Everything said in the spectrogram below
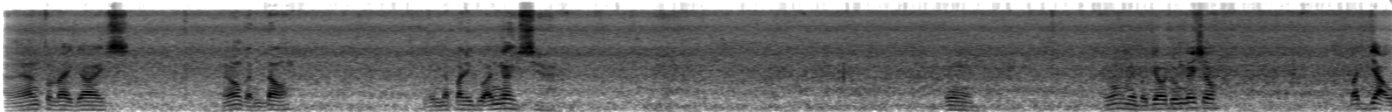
Ayan tulay guys. Ayan, ganda oh. Ganda paliguan guys. Oh. Oh, may badyaw doon guys oh. Badyaw.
